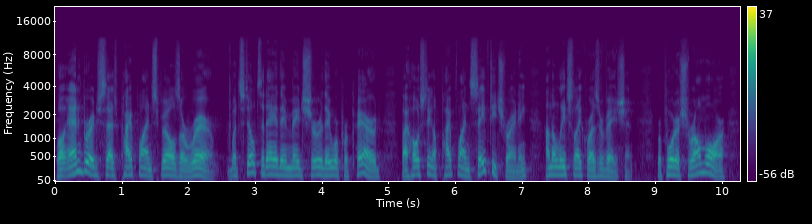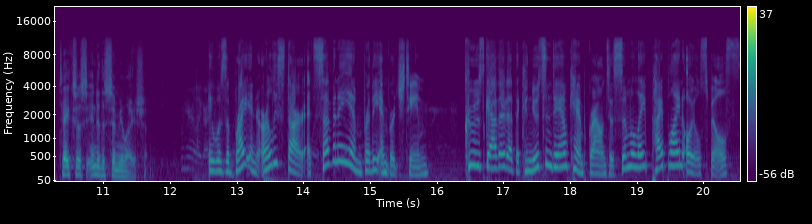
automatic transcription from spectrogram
Well, Enbridge says pipeline spills are rare, but still today they made sure they were prepared by hosting a pipeline safety training on the Leech Lake Reservation. Reporter Sherelle Moore takes us into the simulation. It was a bright and early start at 7 a.m. for the Enbridge team. Crews gathered at the Knutson Dam campground to simulate pipeline oil spills.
